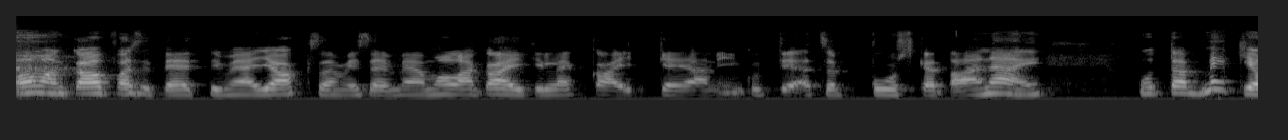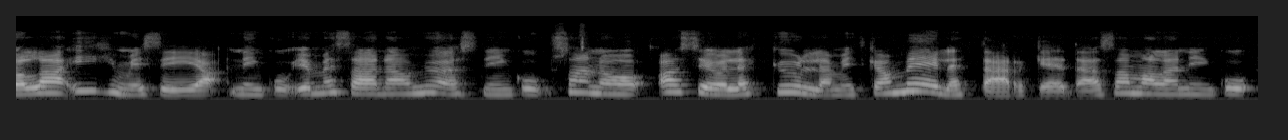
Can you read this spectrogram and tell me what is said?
oman kapasiteettimme ja jaksamisemme, ja me ollaan kaikille kaikkea, niin kuin, tiedät, se pusketaan näin. Mutta mekin ollaan ihmisiä, ja, niin kuin, ja me saadaan myös niin kuin, sanoa asioille kyllä, mitkä on meille tärkeitä, ja samalla niin kuin,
